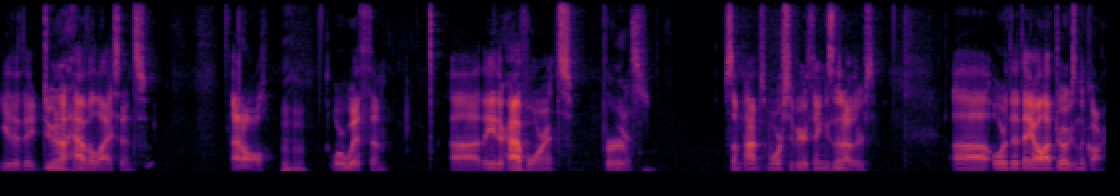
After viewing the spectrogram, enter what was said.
Either they do not have a license at all, Mm-hmm. or with them. Uh, they either have warrants for Yes. sometimes more severe things than others, uh, or that they all have drugs in the car,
